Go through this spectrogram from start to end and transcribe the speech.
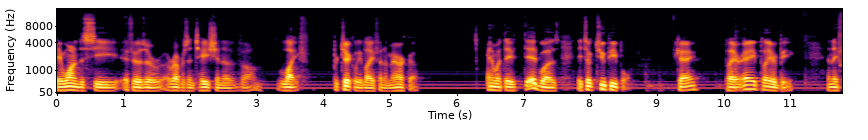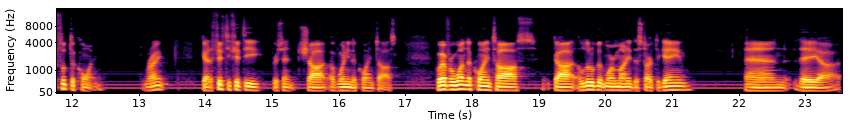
they wanted to see if it was a, a representation of um, life, particularly life in America. And what they did was they took two people, okay, player A, player B, and they flipped a coin, right? Got a 50 50% shot of winning the coin toss. Whoever won the coin toss got a little bit more money to start the game, and they uh,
